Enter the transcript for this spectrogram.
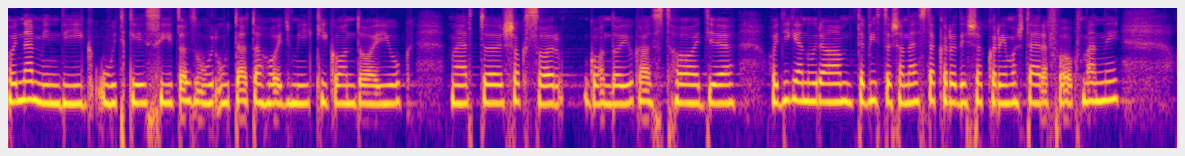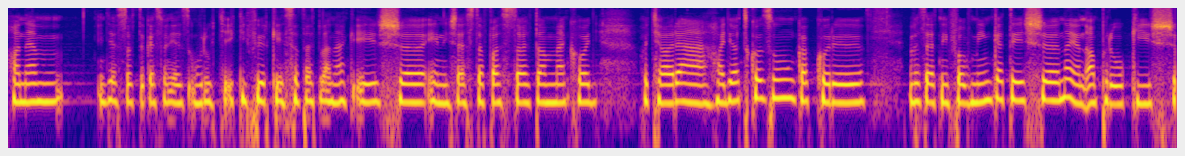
hogy nem mindig úgy készít az Úr utat, ahogy mi kigondoljuk, mert sokszor gondoljuk azt, hogy, hogy igen, Uram, te biztosan ezt akarod, és akkor én most erre fogok menni, hanem ugye szoktuk ezt mondani, hogy az úr útjai kifürkészhetetlenek, és én is ezt tapasztaltam meg, hogy hogyha rá hagyatkozunk, akkor ő vezetni fog minket, és nagyon apró kis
